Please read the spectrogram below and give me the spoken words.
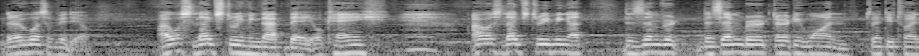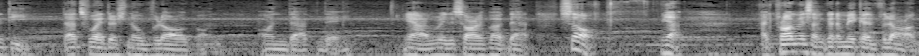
there was a video I was live streaming that day okay I was live streaming at December December 31, 2020. That's why there's no vlog on on that day. Yeah, I'm really sorry about that. So, yeah. I promise I'm gonna make a vlog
